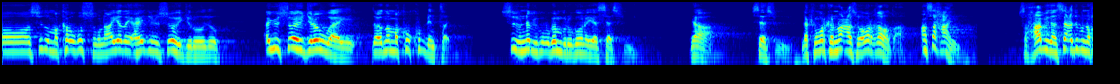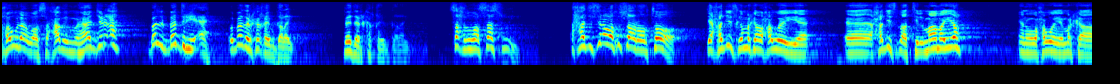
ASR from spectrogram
oo siduu maka ugu sugnaa yaday ahayd inuu soo hijroodo ayuu soo hijroon waayey. Dabeedna maku ku dhintay. Siduu nebigu uga murugoonayaa saas weeye. Yaa saas weeye. Laakiin warka noocaas waa war kalad ah. Aan sax saxaabigan sacd ibnu khawla waa saxaabi muhaajir ah bal badri ah oo beder ka qayb galay. Beder ka qayb galay. Saxdu waa saas weeye. Axaadiisna waa ku soo aroorto. Dee xadiiska marka waxa weeye xadiis baa tilmaamaya inuu waxa weeye markaa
